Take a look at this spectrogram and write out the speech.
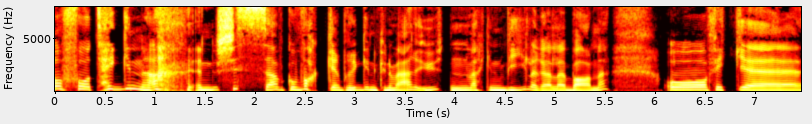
å få tegne en skisse av hvor vakker Bryggen kunne være uten verken biler eller bane, og fikk eh,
